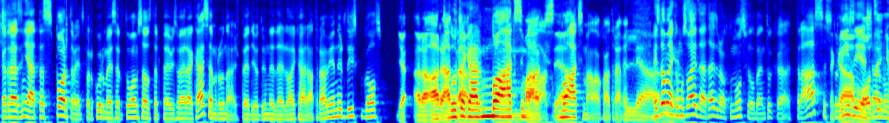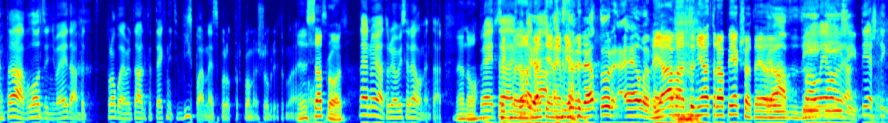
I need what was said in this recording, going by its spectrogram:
Katrā ziņā tas sporta veids, par kuru mēs ar Tomu savstarpēji visvairāk esam runājuši pēdējo divu nedēļu laikā, ar atrāvienu ir disku golfs. Jā, ar, ar, ar Nu, tā kā ar maksimālāku, Maks, jā. maksimālāku atrāvienu. Es domāju, ka viens. mums vajadzētu aizbraukt un uzfilmēt tu kā trases, Tā tur kā un tā, vlodziņu veidā, bet problēma ir tāda, ka tehniķi vispār nesaprot, par ko mēs šobrīd runājam. Es saprotu. Nē, nu jā, tur jau viss ir elementāri. Ja, nu. Bet, Cik mē- domāju, metieniem Tur jā, ir el- tur elementi. jā man tur jātrāp iekšā tajā. Jā. easy. Tieši tik,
